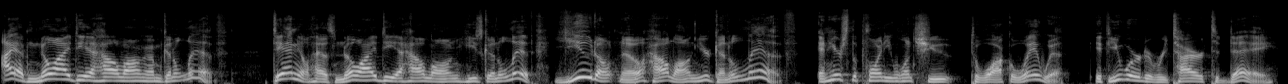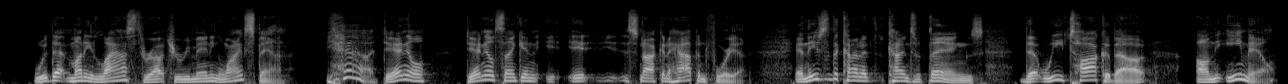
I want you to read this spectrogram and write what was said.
I have no idea how long I'm going to live. Daniel has no idea how long he's going to live. You don't know how long you're going to live. And here's the point he wants you to walk away with. If you were to retire today, would that money last throughout your remaining lifespan? Yeah, Daniel. Daniel's thinking it, it, it's not going to happen for you. And these are the kind of kinds of things that we talk about on the email.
